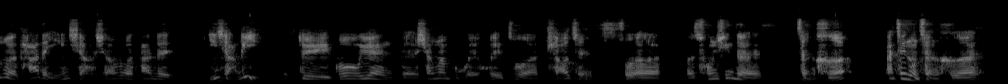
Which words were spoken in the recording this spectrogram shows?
弱他的影响，削弱他的影响力，对国务院的相关部委会做调整，做重新的整合。那这种整合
